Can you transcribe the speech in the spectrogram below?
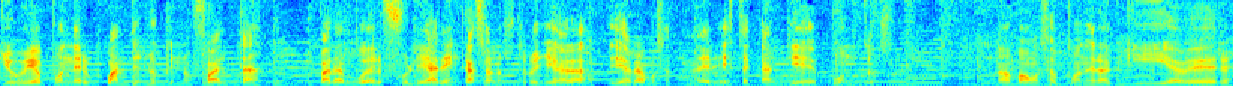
yo voy a poner cuánto es lo que nos falta para poder fulear en caso nosotros llegáramos a tener esta cantidad de puntos. ¿No? Vamos a poner aquí, a ver.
